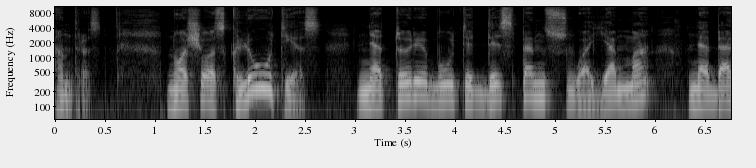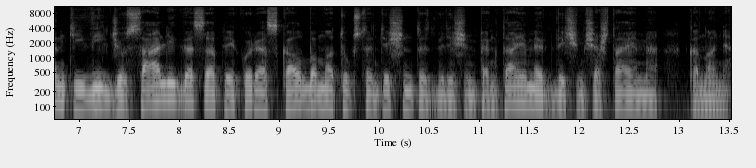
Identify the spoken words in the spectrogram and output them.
Antras. Nuo šios kliūties neturi būti dispensuojama, nebent įvykdžius sąlygas, apie kurias kalbama 1125 ir 26 kanone.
